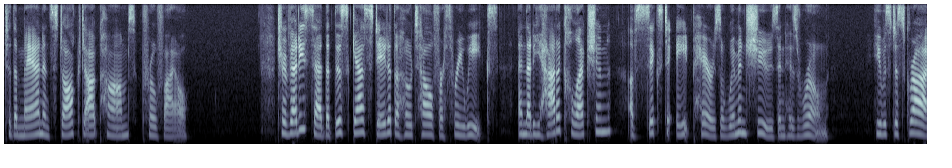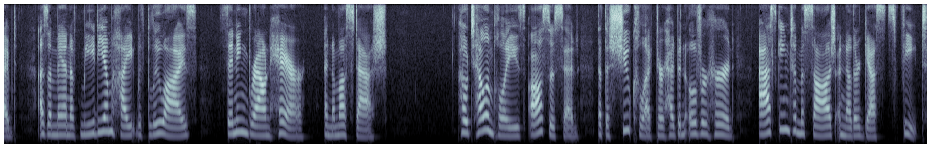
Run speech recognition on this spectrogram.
to the man in Stock.com's profile. Trevetti said that this guest stayed at the hotel for three weeks and that he had a collection of six to eight pairs of women's shoes in his room. He was described as a man of medium height with blue eyes, thinning brown hair, and a mustache. Hotel employees also said that the shoe collector had been overheard asking to massage another guest's feet.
